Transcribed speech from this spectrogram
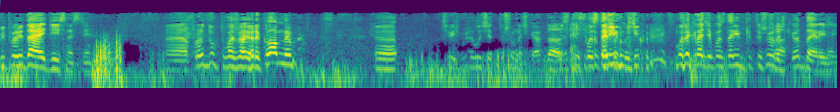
відповідає дійсності. Е, Продукт вважаю рекламним. Чуєш, може лучше тушоночки, а? Да. По старінки. Може краще по старінки тушоночки, отдай рижий.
